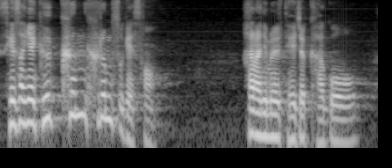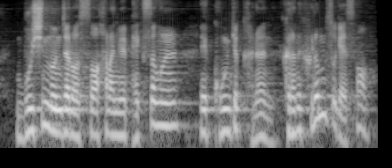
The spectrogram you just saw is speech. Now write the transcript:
세상의 그 큰 흐름 속에서 하나님을 대적하고 무신론자로서 하나님의 백성을 공격하는 그런 흐름 속에서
